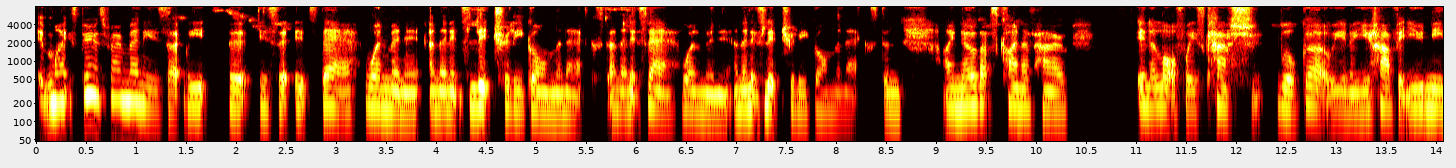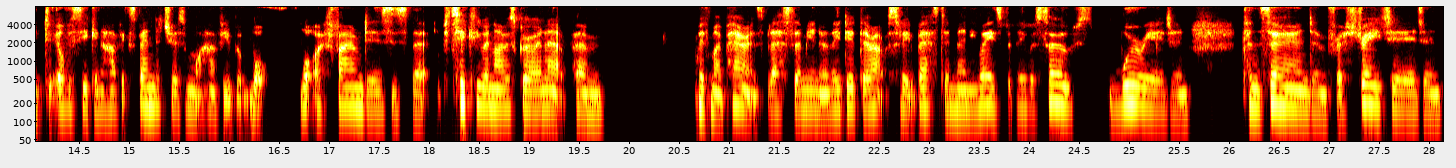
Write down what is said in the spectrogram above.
It, my experience around money is that we that is that it's there one minute and then it's literally gone the next, and then it's there one minute and then it's literally gone the next. And I know that's kind of how in a lot of ways cash will go you know you have it you need to obviously you can have expenditures and what have you but what what i found is is that particularly when i was growing up um, with my parents bless them you know they did their absolute best in many ways but they were so worried and concerned and frustrated and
